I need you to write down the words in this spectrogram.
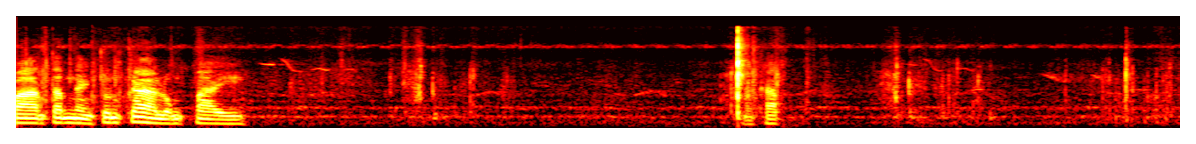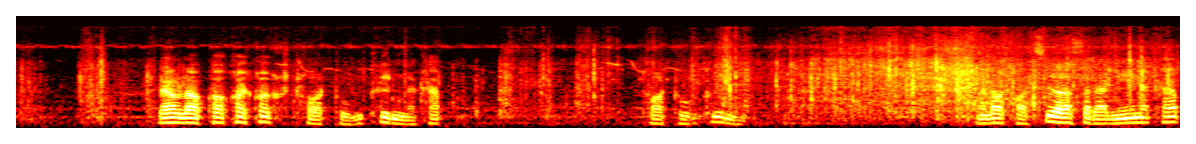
วางตำแหน่งต้นกล้าลงไปนะครับ แล้วเราก็ค่อยๆถอดถุงขึ้นนะครับ ถอดถุงขึ้น แล้วเราถอดเสื้อลักษณะนี้นะครับ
